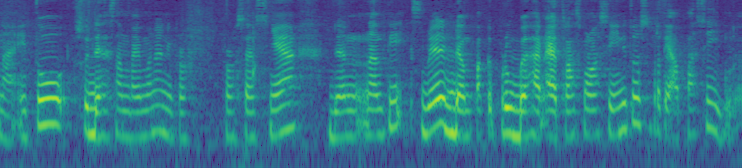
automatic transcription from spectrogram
Nah, itu sudah sampai mana nih Prof prosesnya dan nanti sebenarnya dampak perubahan eh transformasi ini tuh seperti apa sih gitu?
